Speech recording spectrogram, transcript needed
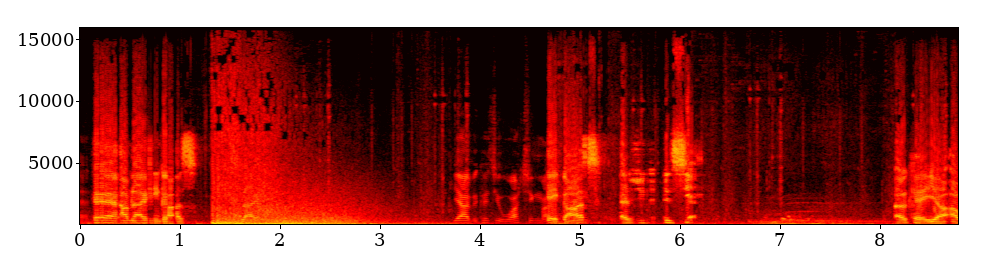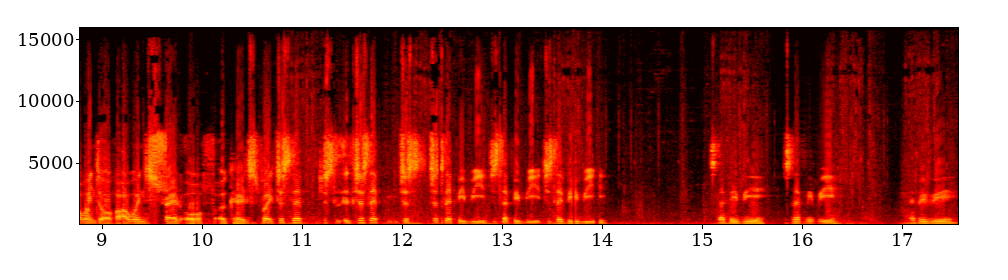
Then. Yeah, I'm lagging, guys. Lag. Yeah, because you're watching my. Okay, guys, as you can see. Okay, yeah, I went off. I went straight off. Okay, just wait. Just let, just, just let, just, just let me be. Just let me be. Just let me be. Just let me be. Just let me be. Let me be.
